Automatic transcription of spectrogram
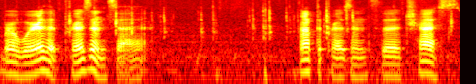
Bro, where are the presents at? Not the presents, the chest.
